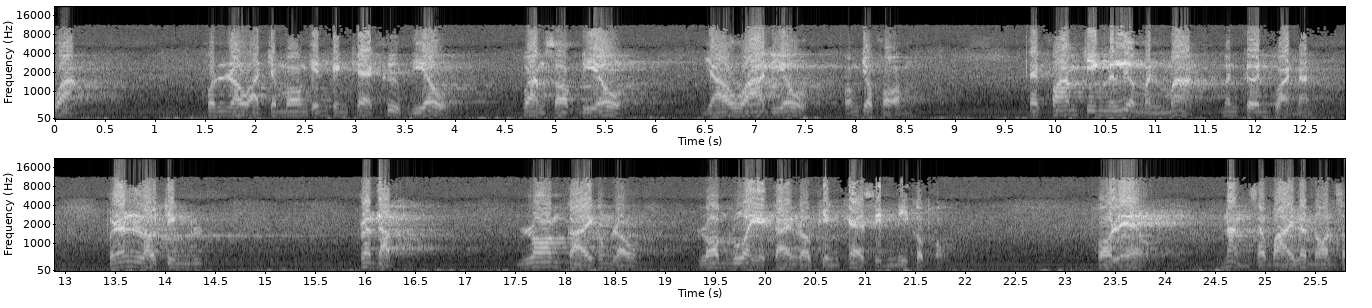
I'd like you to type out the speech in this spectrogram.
กว้าง คนเราอาจจะมองเห็นเพียงแค่คืบเดียวว้างศอกเดียว ยาววาเดียวของเจ้าของ แต่ความจริงในเรื่องมันมาก มันเกินกว่านั้น เพราะฉะนั้นเราจึงประดับล้อมกายของเรา ล้อมรั้วให้กายของเราเพียงแค่สินนี้ก็พอ พอแล้ว นั่งสบายแล้วนอนส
